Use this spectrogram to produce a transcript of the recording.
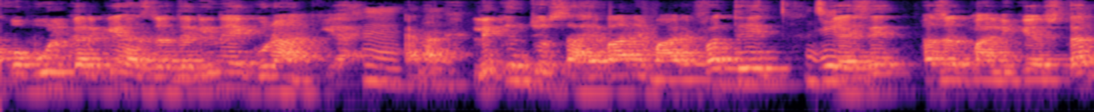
قبول کر کے حضرت علی نے ایک گناہ کیا ہے نا لیکن جو صاحبان معرفت تھے جی۔ جیسے حضرت مالک اشتر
